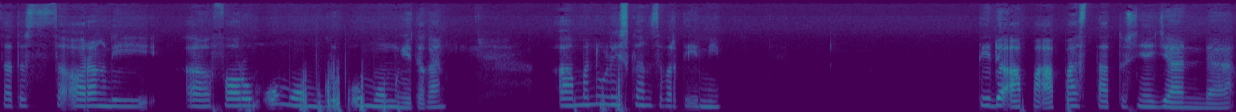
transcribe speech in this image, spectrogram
status seseorang di uh, forum umum grup umum gitu kan uh, menuliskan seperti ini. Tidak apa-apa statusnya janda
